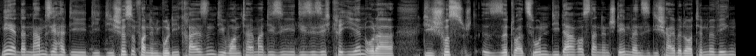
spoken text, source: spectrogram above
Nee, dann haben sie halt die, die, die Schüsse von den Bullykreisen, die One-Timer, die sie, die sie sich kreieren oder die Schusssituationen, die daraus dann entstehen, wenn sie die Scheibe dorthin bewegen.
